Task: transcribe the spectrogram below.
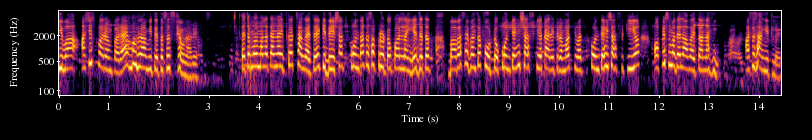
किंवा अशीच परंपरा आहे म्हणून आम्ही ते तसंच ठेवणार आहे. त्याच्यामुळे मला त्यांना इतकंच सांगायचंय की देशात कोणताच असा प्रोटोकॉल नाहीये ज्याच्यात बाबासाहेबांचा फोटो कोणत्याही शासकीय कार्यक्रमात किंवा कोणत्याही शासकीय ऑफिसमध्ये लावायचा नाही असं सांगितलंय.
